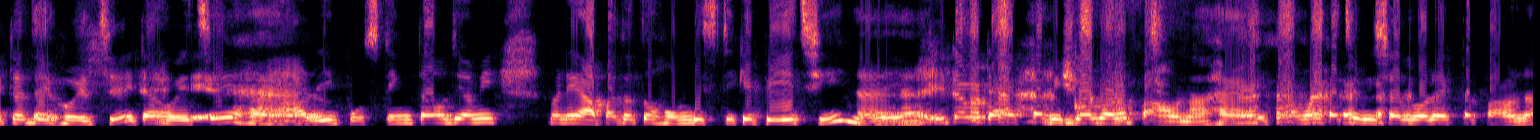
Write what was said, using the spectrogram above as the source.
এটা যে হয়েছে। এটা হয়েছে হ্যাঁ। হ্যাঁ। আর এই পোস্টিংটাও যে আমি মানে আপাতত হোম ডিস্ট্রিক্টে পেয়েছি মানে হ্যাঁ, এটা একটা বিশাল বড় পাওনা হ্যাঁ এটা আমার কাছে বিশাল বড় একটা পাওনা।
